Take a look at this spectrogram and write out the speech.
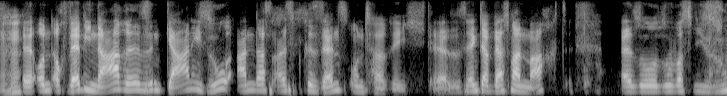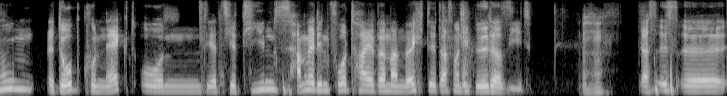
Mhm. Äh, und auch Webinare sind gar nicht so anders als Präsenzunterricht. Äh, es hängt ab, was man macht. Also sowas wie Zoom, Adobe Connect und jetzt hier Teams haben ja den Vorteil, wenn man möchte, dass man die Bilder sieht. Mhm. Das ist äh,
